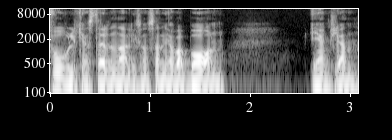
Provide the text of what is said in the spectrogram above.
två olika ställena liksom, sedan jag var barn egentligen.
